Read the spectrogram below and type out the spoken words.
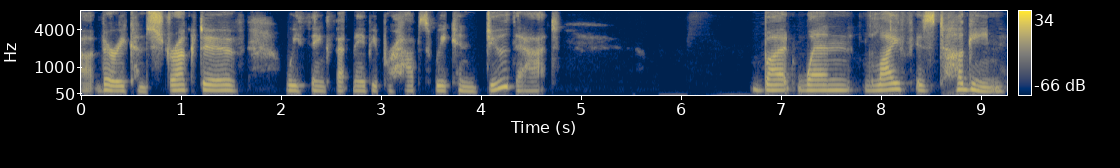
uh, very constructive. We think that maybe perhaps we can do that. But when life is tugging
